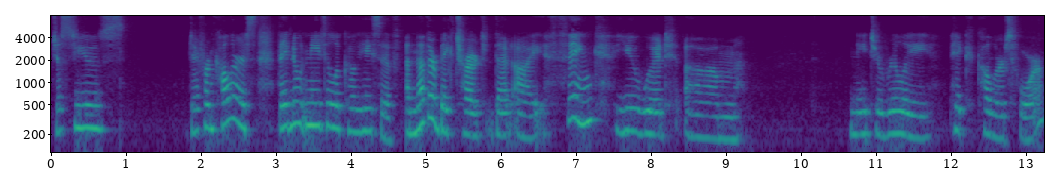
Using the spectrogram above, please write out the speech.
just use different colors. They don't need to look cohesive. Another big chart that I think you would um, need to really pick colors for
